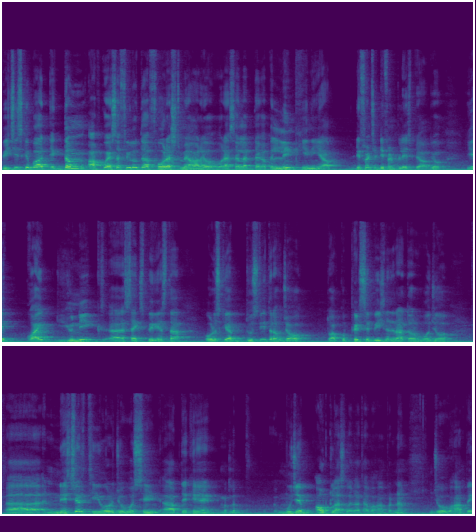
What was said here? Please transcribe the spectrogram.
बीचेस के बाद एकदम आपको ऐसा फील होता है फॉरेस्ट में आ रहे हो और ऐसा लगता है कि आपका लिंक ही नहीं है। आप डिफरेंट से डिफरेंट प्लेस पे आ गए हो। ये क्वाइट यूनिक सा एक्सपीरियंस था। और उसके अब दूसरी तरफ़ जाओ तो आपको फिर से बीच नज़र आता है और वो जो नेचर थी और जो वो सीन आप देखें मतलब मुझे आउट क्लास लगा था वहाँ पर ना जो वहाँ पे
